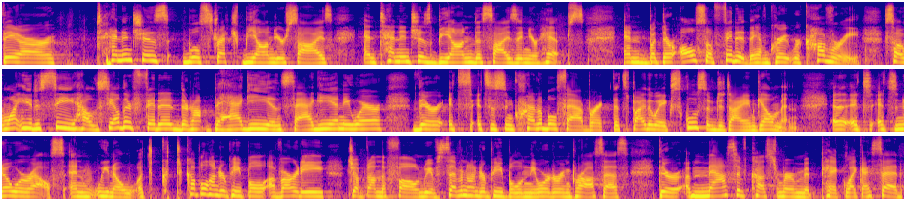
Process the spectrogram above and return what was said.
They are 10 inches will stretch beyond your size and 10 inches beyond the size in your hips. And But they're also fitted, they have great recovery. So I want you to see how, see how they're fitted, they're not baggy and saggy anywhere. They're, it's, it's this incredible fabric that's, by the way, exclusive to Diane Gilman. Uh, it's, it's nowhere else. And you know, a couple hundred people have already jumped on the phone. We have 700 people in the ordering process. They're a massive customer pick. Like I said,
